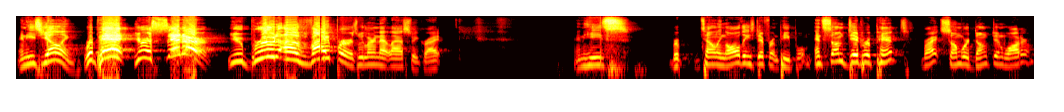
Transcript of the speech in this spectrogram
And he's yelling, Repent! You're a sinner! You brood of vipers! We learned that last week, right? And he's telling all these different people, and some did repent, right? Some were dunked in water,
